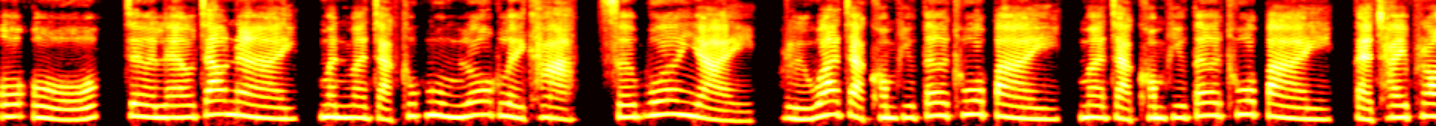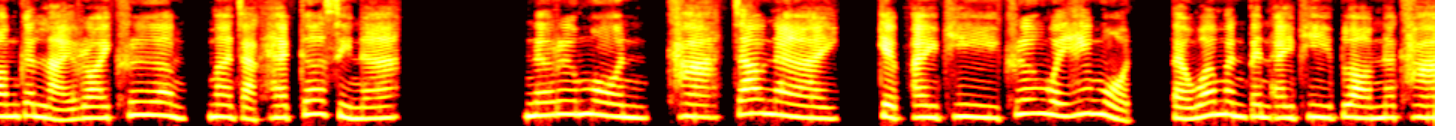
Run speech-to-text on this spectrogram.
โอ้โอ เจอแล้วเจ้านาย มันมาจากทุกมุมโลกเลยค่ะ เซิร์ฟเวอร์ใหญ่ หรือว่าจากคอมพิวเตอร์ทั่วไป มาจากคอมพิวเตอร์ทั่วไป แต่ใช้พร้อมกันหลายร้อยเครื่อง มาจากแฮกเกอร์สินะนฤมลค่ะ เจ้านาย เก็บไอพีเครื่องไว้ให้หมด แต่ว่ามันเป็นไอพีปลอมนะคะ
